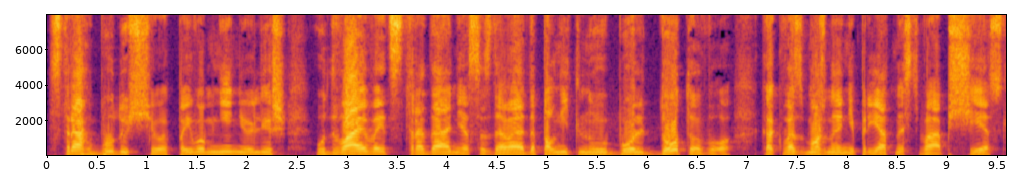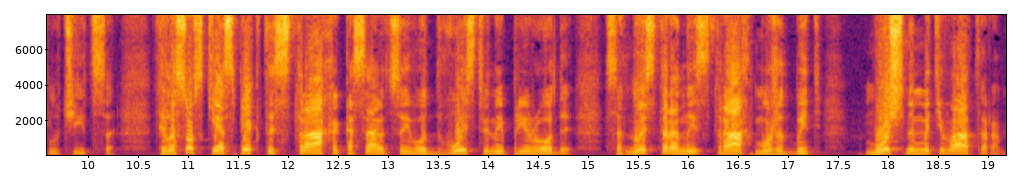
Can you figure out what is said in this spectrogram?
Страх будущего, по его мнению, лишь удваивает страдания, создавая дополнительную боль до того, как возможная неприятность вообще случится. Философские аспекты страха касаются его двойственной природы. С одной стороны, страх может быть мощным мотиватором.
